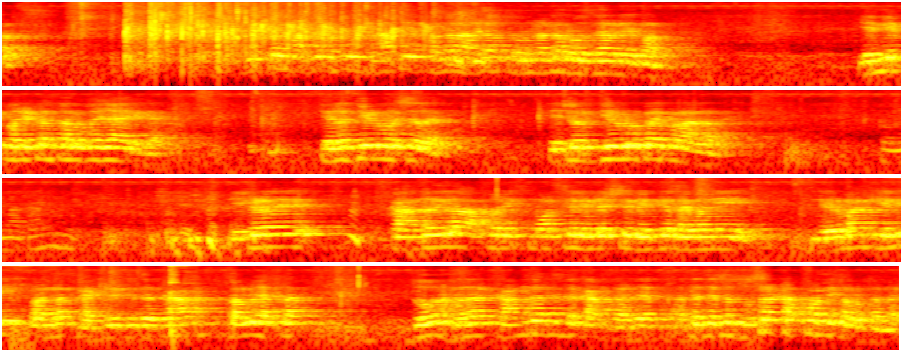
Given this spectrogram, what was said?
पूर्ण करणारच माध्यमातून दहा ते पंधरा हजार तरुणांना रोजगार निर्माण. यांनी पर्यटन तालुका जाहीर केला त्याला दीड वर्ष झाली. त्याच्यावर दीड रुपये पण आला नाही. इकडे कांदळीला आपण एक स्मॉल स्केल इंडस्ट्री बेनके साहेबांनी निर्माण केली पन्नास फॅक्टरी तिथं काम चालू आहे आता. दोन हजार कामगार तिथं काम करतात. आता त्याचा दुसरा टप्पा मी चालू करणार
